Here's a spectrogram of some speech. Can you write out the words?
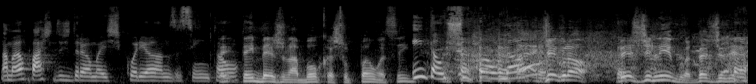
na maior parte dos dramas coreanos, assim. Então, Tem, tem beijo na boca, chupão assim? então chupão não. Digo não, beijo de língua, beijo de língua.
